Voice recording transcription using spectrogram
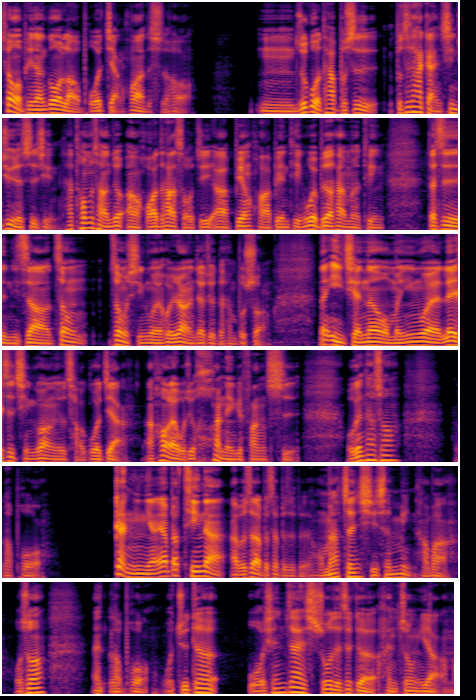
像我平常跟我老婆讲话的时候。嗯，如果他不是不是他感兴趣的事情，他通常就啊划着他手机啊边划边听，我也不知道他有没有听。但是你知道这种这种行为会让人家觉得很不爽。那以前呢，我们因为类似情况有吵过架，啊后来我就换了一个方式，我跟他说：“老婆，干你娘，要不要听啊？啊不是啊不是不是不是，我们要珍惜生命，好不好？”我说：“嗯，老婆，我觉得我现在说的这个很重要，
